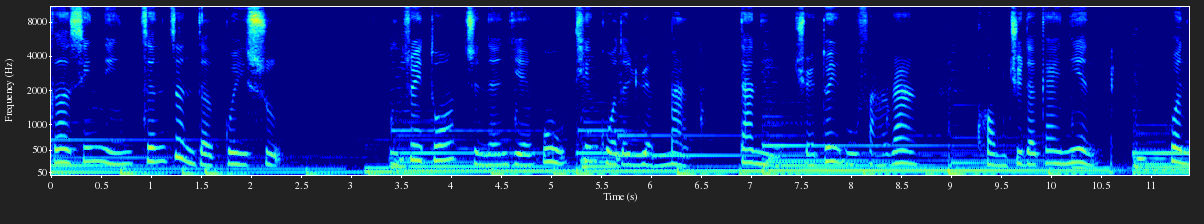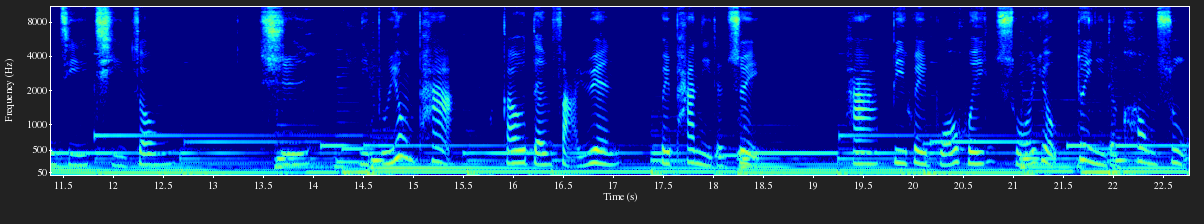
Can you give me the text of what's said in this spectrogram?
个心灵真正的归宿，你最多只能延误天国的圆满，但你绝对无法让恐惧的概念混及其中。十，你不用怕高等法院会判你的罪，他必会驳回所有对你的控诉，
